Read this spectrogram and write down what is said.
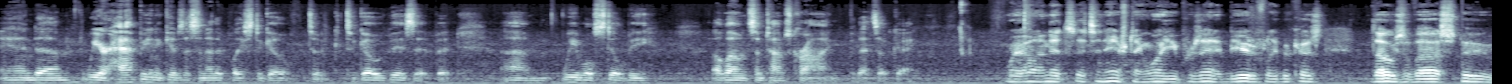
and um, we are happy, and it gives us another place to go to to go visit, but. Um, we will still be alone, sometimes crying, but that's okay. Well, and it's it's an interesting way you present it beautifully because those of us who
